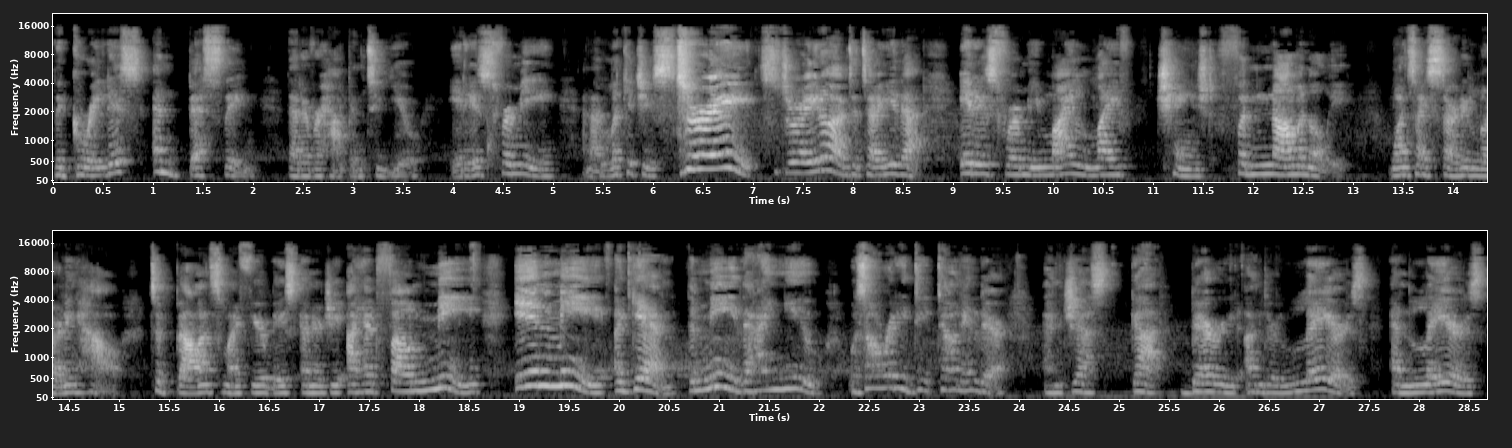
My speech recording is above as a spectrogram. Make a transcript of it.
the greatest and best thing that ever happened to you. It is for me. And I look at you straight, straight on to tell you that. It is for me. My life changed phenomenally once I started learning how to balance my fear based energy. I had found me in me again, the me that I knew was already deep down in there and just got buried under layers and layers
